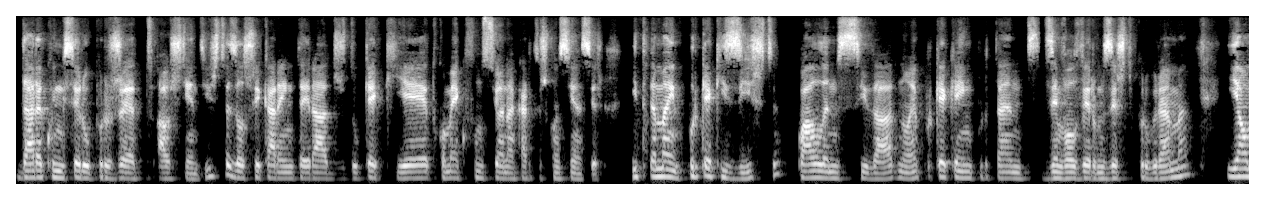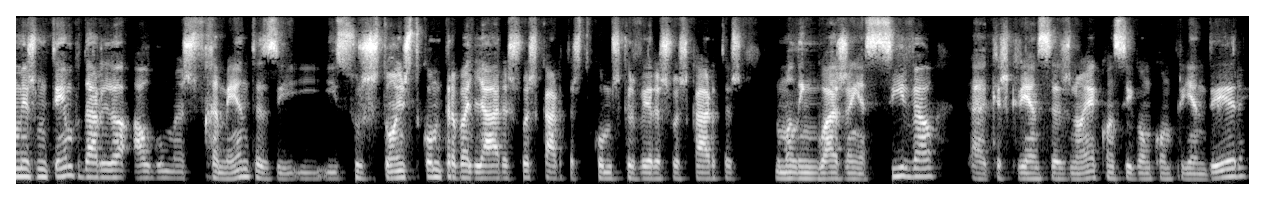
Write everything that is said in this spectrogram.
dar a conhecer o projeto aos cientistas, eles ficarem inteirados do que é que é, de como é que funciona a Carta das Consciências e também porque é que existe, qual a necessidade, não é? Porque é que é importante desenvolvermos este programa e ao mesmo tempo dar-lhe algumas ferramentas e, e, e sugestões de como trabalhar as suas cartas, de como escrever as suas cartas numa linguagem acessível, uh, que as crianças, não é, consigam compreender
